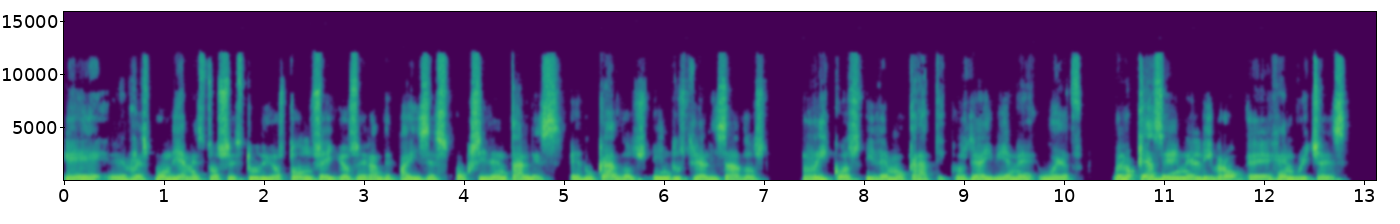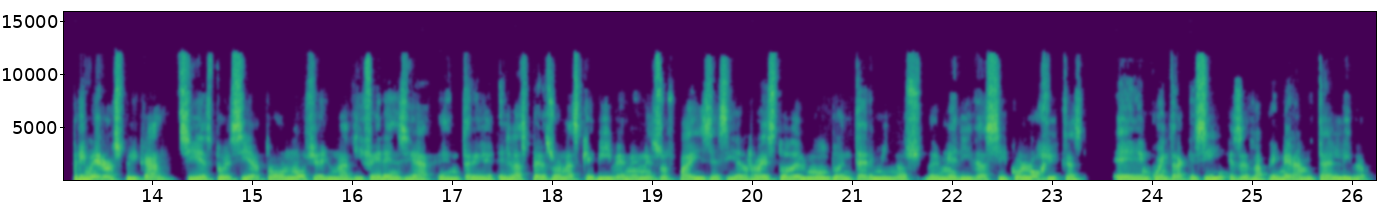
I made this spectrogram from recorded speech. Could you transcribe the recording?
que eh, respondían a estos estudios. Todos ellos eran de países occidentales, educados, industrializados, ricos y democráticos. De ahí viene WEIRD. Lo que hace en el libro eh, es Primero explicar si esto es cierto o no, si hay una diferencia entre las personas que viven en esos países y el resto del mundo en términos de medidas psicológicas. Eh, encuentra que sí, esa es la primera mitad del libro.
